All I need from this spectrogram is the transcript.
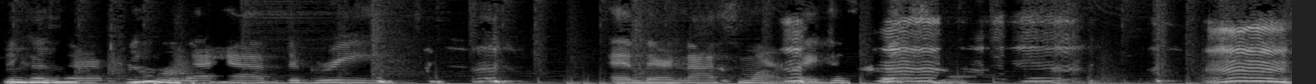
because there are people that have degrees and they're not smart. They just look smart.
